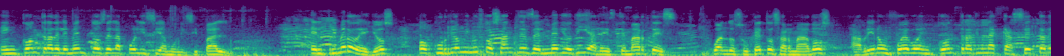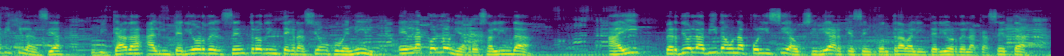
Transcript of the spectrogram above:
en contra de elementos de la Policía Municipal. El primero de ellos ocurrió minutos antes del mediodía de este martes, cuando sujetos armados abrieron fuego en contra de una caseta de vigilancia ubicada al interior del Centro de Integración Juvenil en la colonia Rosalinda. Ahí perdió la vida una policía auxiliar que se encontraba al interior de la caseta.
